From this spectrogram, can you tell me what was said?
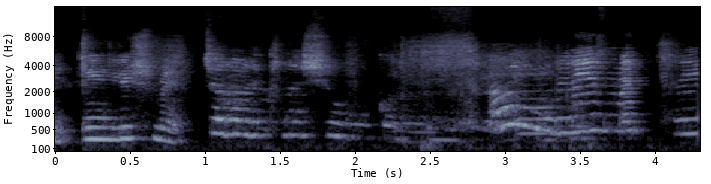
इंग्लिश में। चलो लिखना शुरू करते हैं इंग्लिश में थ्री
